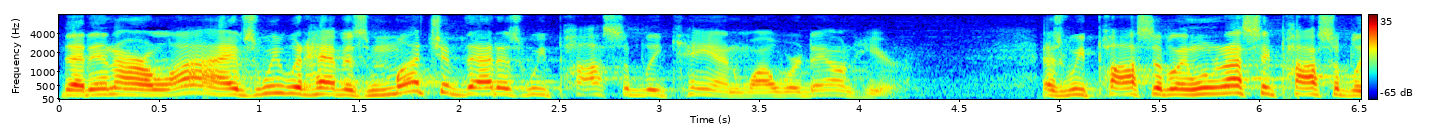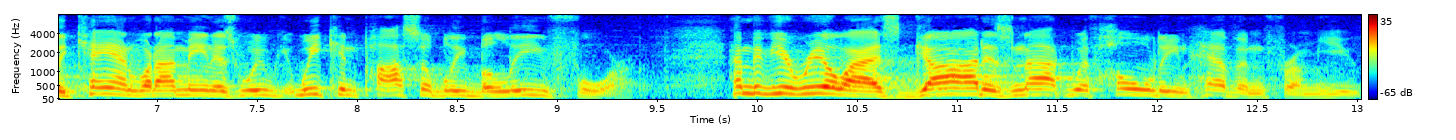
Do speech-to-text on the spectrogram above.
that in our lives we would have as much of that as we possibly can while we're down here as we possibly, and when I say possibly can, what I mean is we, we can possibly believe for. How many of you realize God is not withholding heaven from you?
